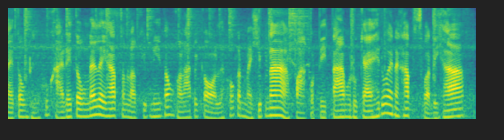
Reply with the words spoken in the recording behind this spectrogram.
สายตรงถึงผู้ขายได้ตรงได้เลยครับสำหรับคลิปนี้ต้องขอลาไปก่อน แล้วพบกันใหม่คลิปหน้าฝากกดติดตามกดถูกใจให้ด้วยนะครับ สวัสดีครับ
